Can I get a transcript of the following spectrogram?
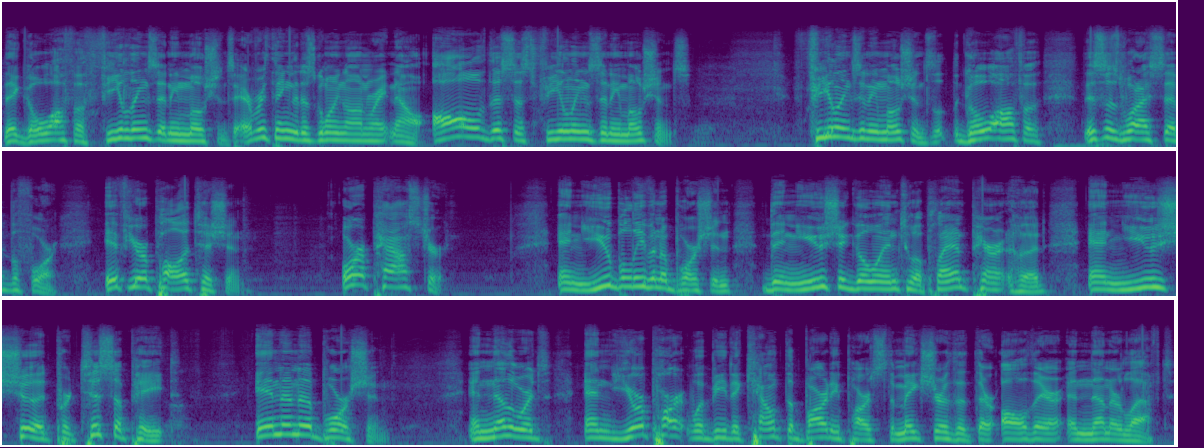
they go off of feelings and emotions. Everything that is going on right now, all of this is feelings and emotions. Feelings and emotions go off of. This is what I said before. If you're a politician or a pastor and you believe in abortion, then you should go into a Planned Parenthood and you should participate in an abortion. In other words, and your part would be to count the body parts to make sure that they're all there and none are left.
